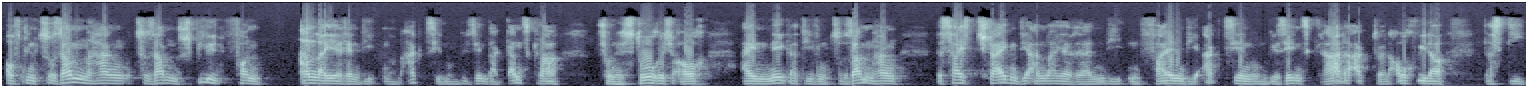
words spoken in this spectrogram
auf den Zusammenhang, Zusammenspiel von Anleiherenditen und Aktien. Und wir sehen da ganz klar schon historisch auch einen negativen Zusammenhang das heißt, steigen die Anleiherenditen, fallen die Aktien und wir sehen es gerade aktuell auch wieder, dass die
